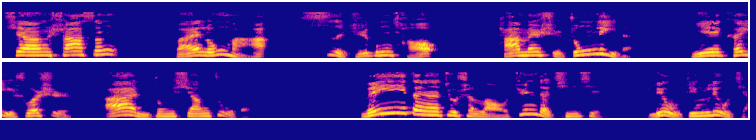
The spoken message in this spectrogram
像沙僧、白龙马、四职公曹，他们是中立的，也可以说是暗中相助的。唯一的就是老君的亲信六丁六甲，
